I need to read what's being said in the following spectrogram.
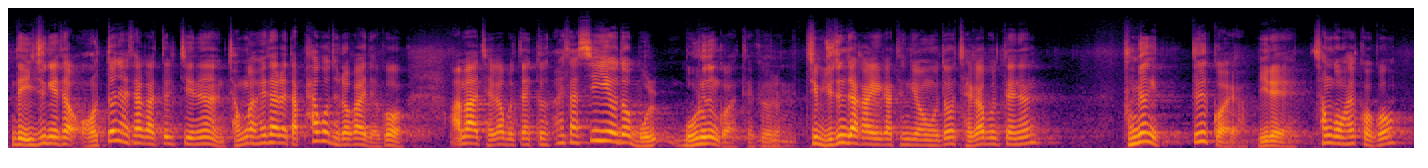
근데 이 중에서 어떤 회사가 뜰지는 정말 회사를 다 파고 들어가야 되고 아마 제가 볼 때는 그 회사 CEO도 모르는 것 같아요. 그거를. 지금 유전자 가위 같은 경우도 제가 볼 때는 분명히 뜰 거예요. 미래에 성공할 거고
